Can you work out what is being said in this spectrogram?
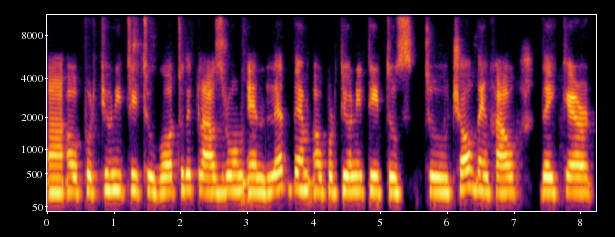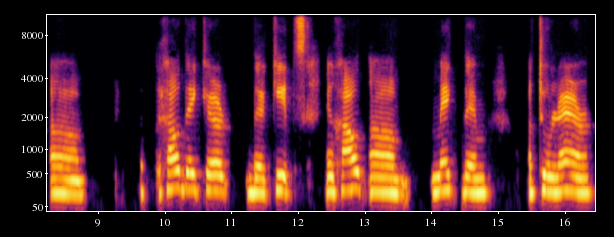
uh, opportunity to go to the classroom and let them opportunity to to show them how they care um, how they care their kids and how um, make them uh, to learn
